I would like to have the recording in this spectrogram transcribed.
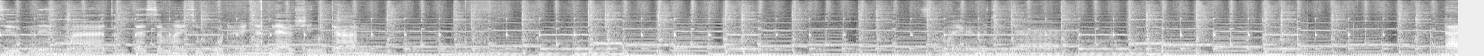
สืบเนื่องมาตั้งแต่สมัยสุโขทัยนั้นแล้วเช่นกันสมัยอยุธยาได้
